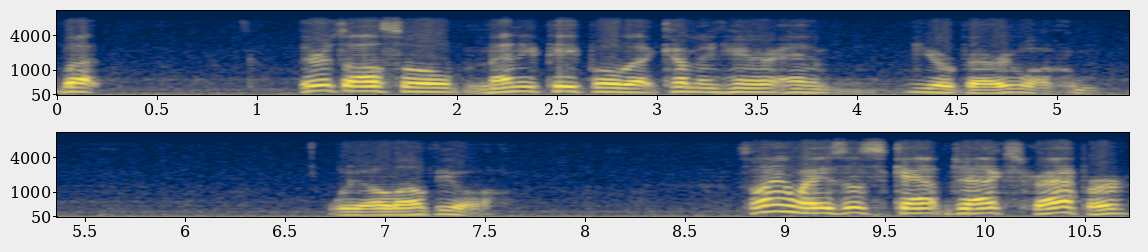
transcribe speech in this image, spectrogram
But there's also many people that come in here and you're very welcome. We all love you all. So anyways, this is Cap Jack Scrapper.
